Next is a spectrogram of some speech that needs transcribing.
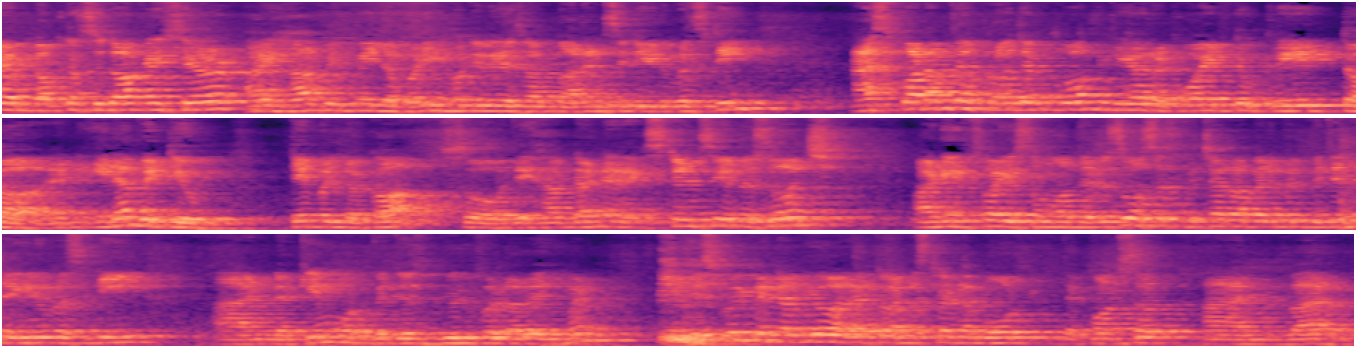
I am Dr. Sudhakar here. I have with me the budding hoteliers of Garden City University. As part of the project work, we are required to create uh, an innovative table decor. So they have done an extensive research, identified some of the resources which are available within the university and came out with this beautiful arrangement. In this quick interview, I'd like to understand about the concept and where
